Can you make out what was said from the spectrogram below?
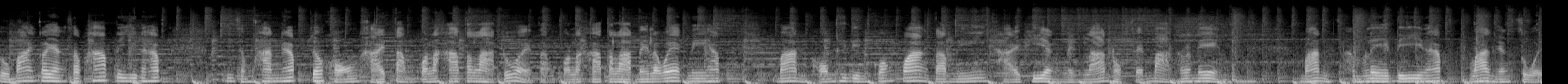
ตัวบ้านก็ยังสภาพดีนะครับ ที่สำคัญครับเจ้าของขายต่ำกว่าราคาตลาดด้วย ต่ำกว่าราคาตลาดในละแวกนี้ครับ บ้านพร้อมที่ดินกว้างๆตามนี้ขายเพียง1ล้าน6แสนบาทเท่านั้นเอง บ้านทำเลดีนะครับ บ้านยังสวย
